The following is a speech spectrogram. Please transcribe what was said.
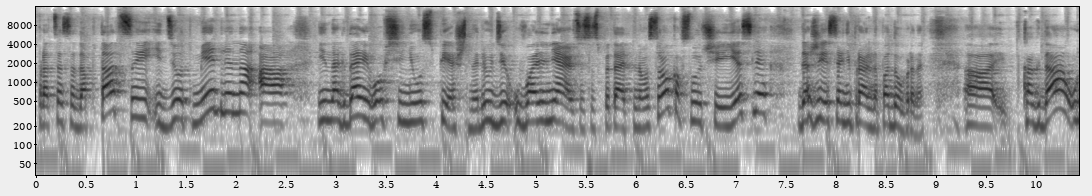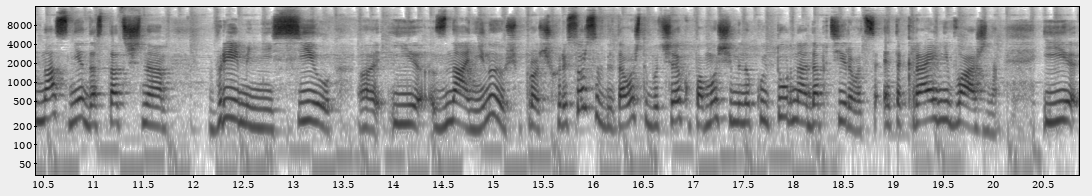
процесс адаптации идет медленно, а иногда и вовсе неуспешно. Люди увольняются с испытательного срока в случае, если, даже если они правильно подобраны, а, когда у нас недостаточно времени, сил э, и знаний, ну и, общем, прочих ресурсов для того, чтобы человеку помочь именно культурно адаптироваться. Это крайне важно. И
